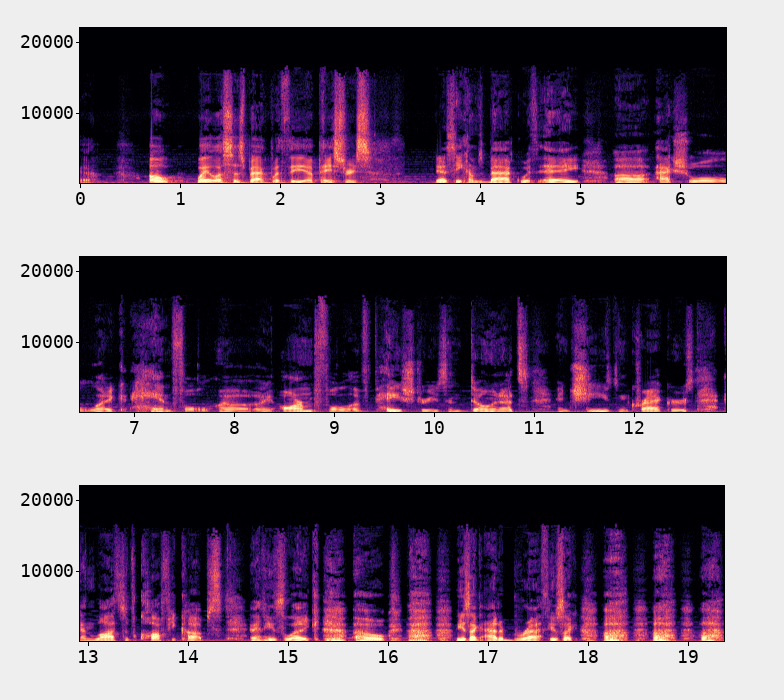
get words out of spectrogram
yeah. Oh, Wayless is back with the uh, pastries. Yes, he comes back with a uh, actual like handful, uh, a armful of pastries and donuts and cheese and crackers and lots of coffee cups. And he's like, "Oh," uh, he's like out of breath. He's like, uh, uh, uh.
